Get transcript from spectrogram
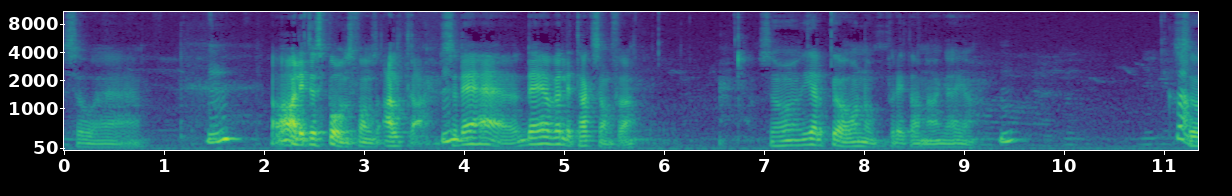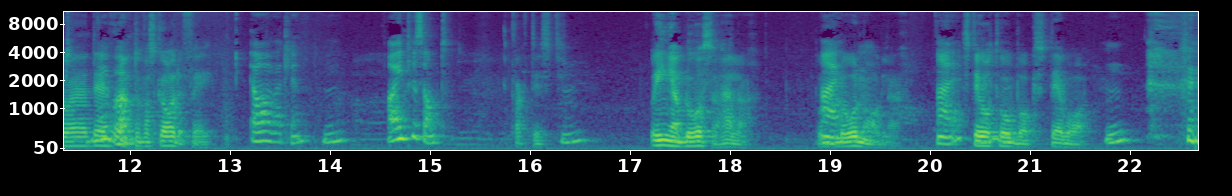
Så eh, Mm. ja, lite spons från Altra. Så det är, det är jag väldigt tacksam för. Så hjälper jag honom på lite andra grejer. Skönt. Så eh, det är skönt att vara skadefri, Ja, verkligen. Mm. Ja, intressant. faktiskt. Och inga blåsor heller. Och Mm. Nej. blånaglar. Nej. Stor tåbox, det är bra.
